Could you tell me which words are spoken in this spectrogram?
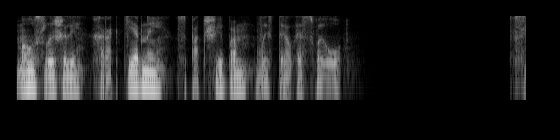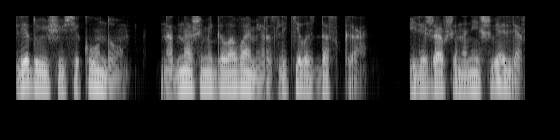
мы услышали характерный с подшипом выстрел СВУ. В следующую секунду над нашими головами разлетелась доска, и лежавший на ней швеллер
